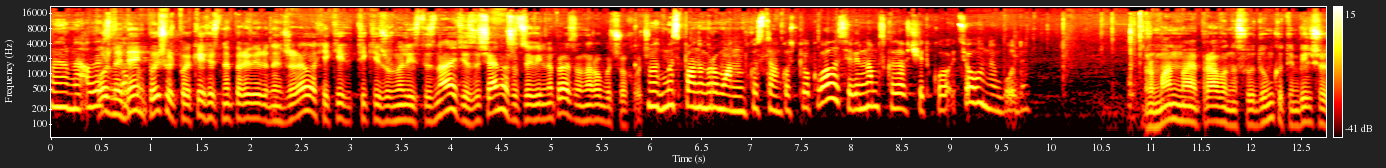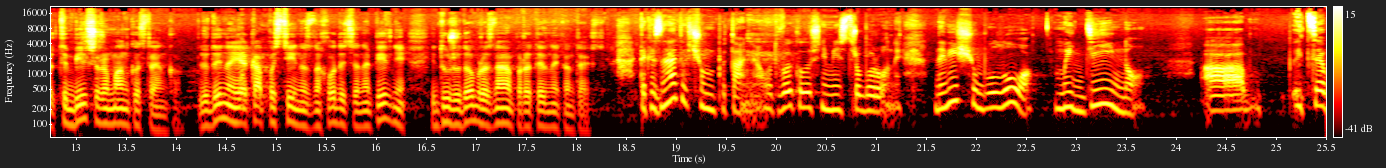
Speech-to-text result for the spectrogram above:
Романе, але ж- Кожний день пишуть по якихось неперевірених джерелах, які тільки журналісти знають. І звичайно, що це вільна преса, вона робить, що хоче. От ми з паном Романом Костенко спілкувалися. Він нам сказав чітко, цього не буде. Роман має право на свою думку, тим більше, тим більше Роман Костенко. Людина, яка постійно знаходиться на півдні і дуже добре знає оперативний контекст. Так і знаєте, в чому питання? От ви колишній міністр оборони. Навіщо було медійно? І це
